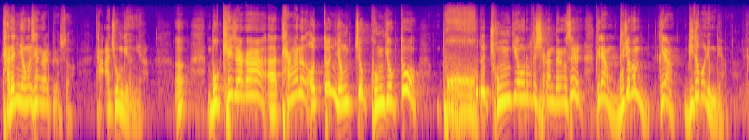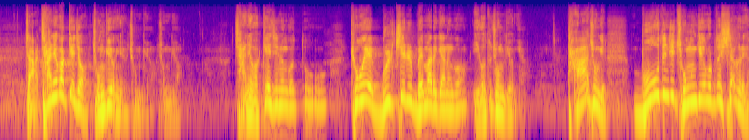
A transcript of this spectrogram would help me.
다른 영을 생각할 필요 없어. 다 종교형이야. 어? 목회자가 아, 당하는 어떤 영적 공격도 모두 존경으로부터 시작한다는 것을 그냥 무조건 그냥 믿어버리면 돼요. 자, 자녀가 깨져. 종교형이에요. 종교형. 종교형. 자녀가 깨지는 것도 교회 물질을 메마르게 하는 거 이것도 종교형이야. 다 종교. 뭐든지 종교형으로부터 시작을 해요.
